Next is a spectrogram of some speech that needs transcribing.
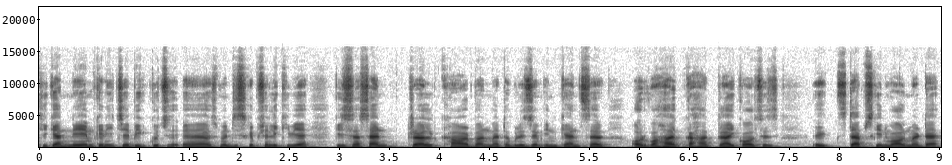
ठीक है? नेम के नीचे भी कुछ उसमें डिस्क्रिप्शन लिखी हुई है कि जिस central carbon metabolism in cancer और वहाँ कहाँ ग्लाइकोलिसिस स्टेप्स की इन्वॉल्वमेंट है।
